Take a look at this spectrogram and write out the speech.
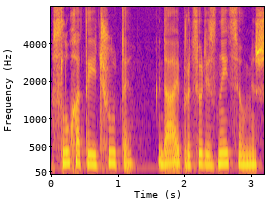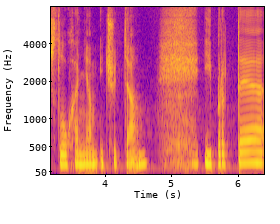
слухати і чути. Да, І про цю різницю між слуханням і чуттям. І про те,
